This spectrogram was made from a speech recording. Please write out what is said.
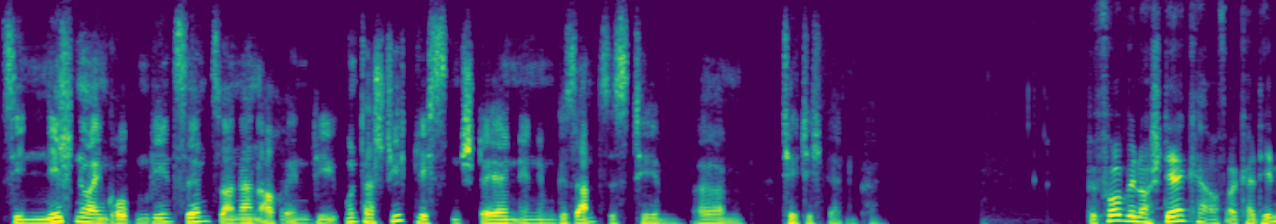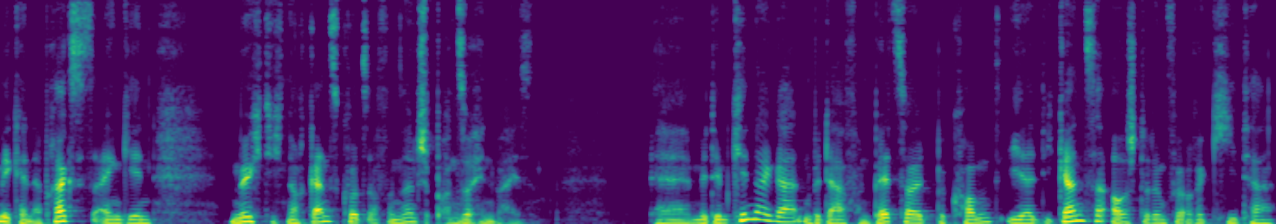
sie nicht nur im Gruppendienst sind, sondern auch in die unterschiedlichsten Stellen in dem Gesamtsystem ähm, tätig werden können. Bevor wir noch stärker auf Akademiker in der Praxis eingehen, möchte ich noch ganz kurz auf unseren Sponsor hinweisen. Äh, mit dem Kindergartenbedarf von Betzold bekommt ihr die ganze Ausstattung für eure Kita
